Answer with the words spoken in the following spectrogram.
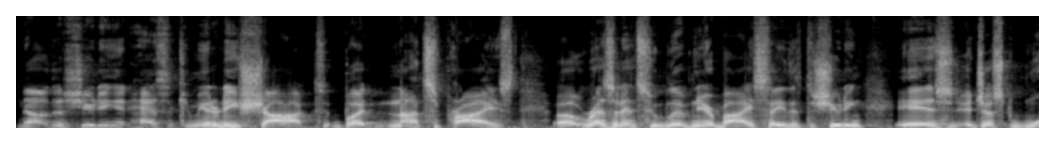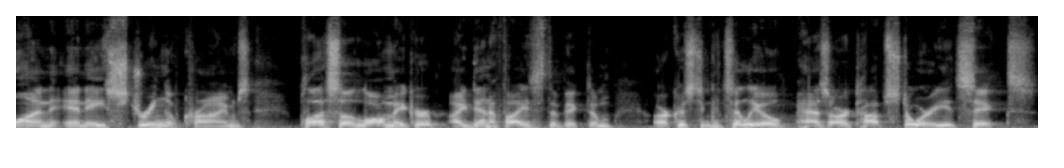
Now, this shooting, it has the community shocked, but not surprised. Uh, residents who live nearby say that the shooting is just one in a string of crimes. Plus, a lawmaker identifies the victim. Our Kristen Concilio has our top story at 6.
